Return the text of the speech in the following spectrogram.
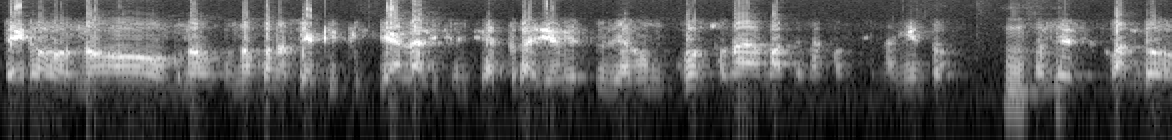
pero no, no, no conocía que existía la licenciatura. Yo había estudiado un curso nada más en acondicionamiento. Entonces, cuando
